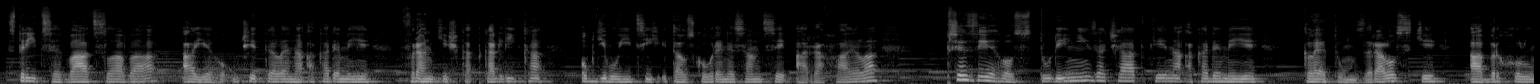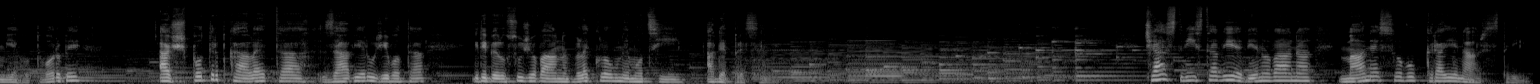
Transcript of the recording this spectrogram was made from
strýce Václava a jeho učitele na akademii Františka Tkadlíka, obdivujících italskou renesanci a Rafaela, přes jeho studijní začátky na akademii Klétum zralosti a vrcholům jeho tvorby – až po trpká léta závěru života, kdy byl sužován vleklou nemocí a depresemi. Část výstavy je věnována Mánesovu krajinářství.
